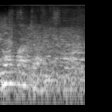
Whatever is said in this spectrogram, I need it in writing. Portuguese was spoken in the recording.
João não.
